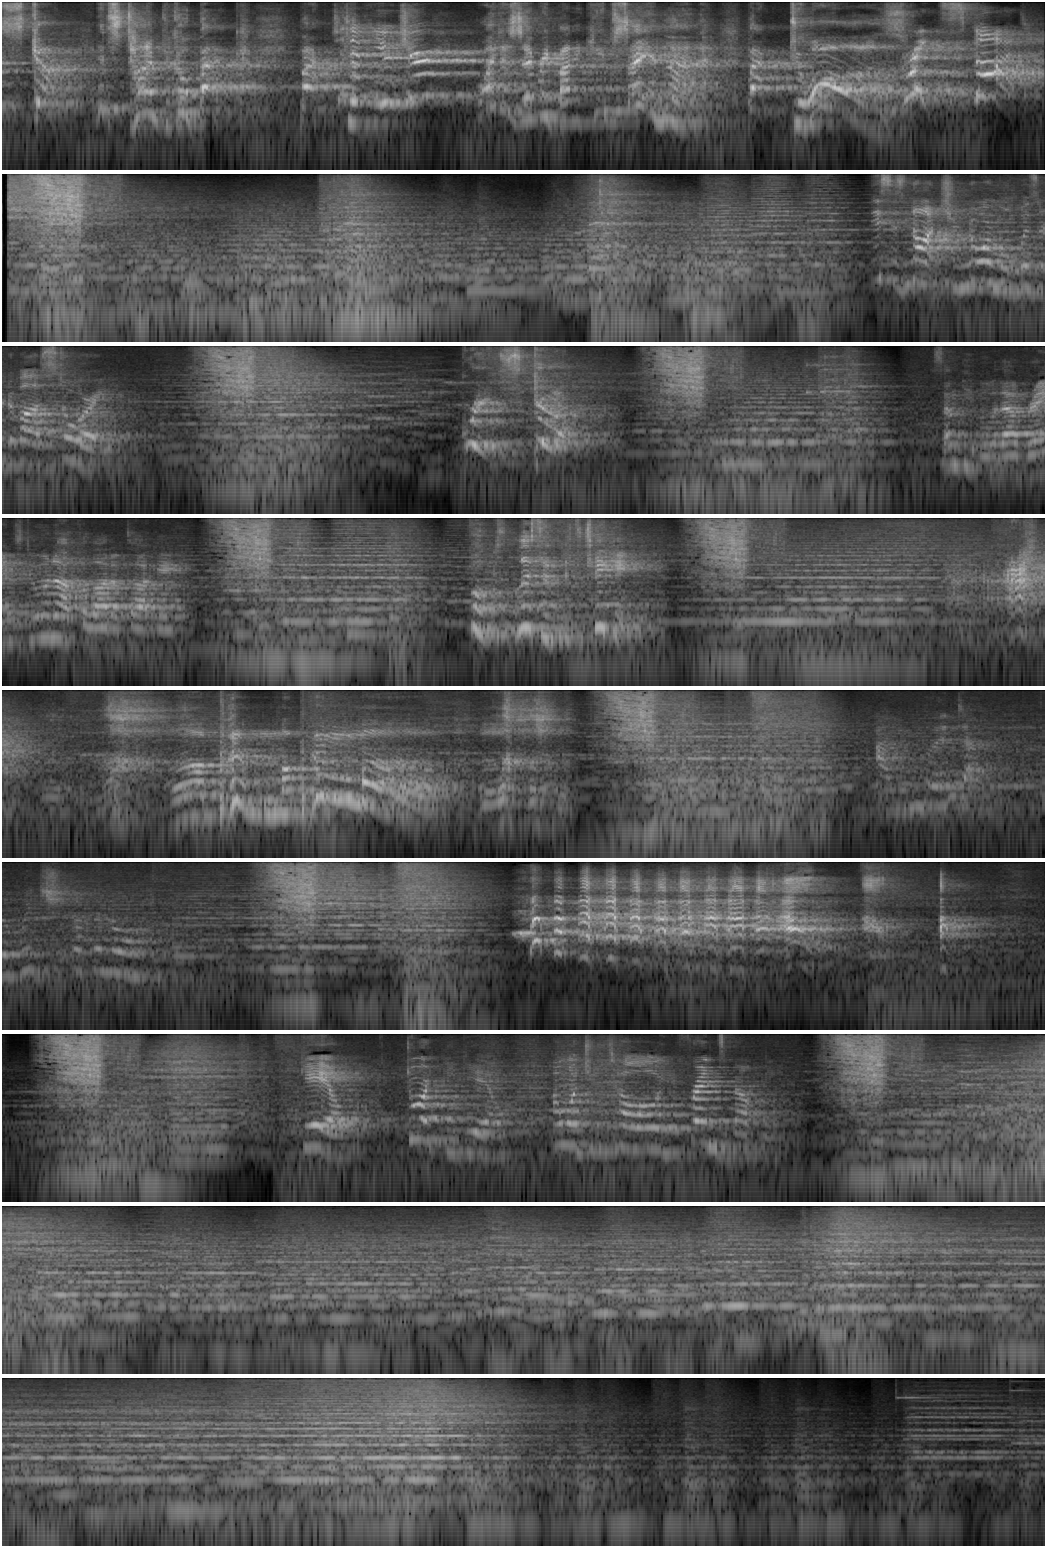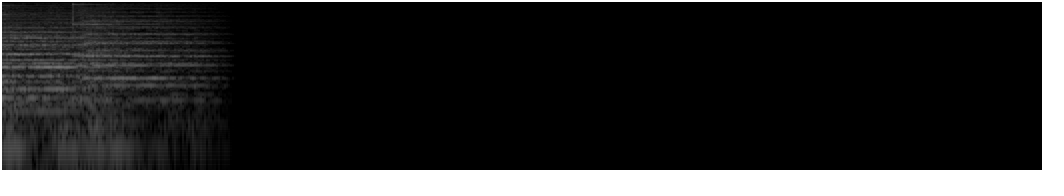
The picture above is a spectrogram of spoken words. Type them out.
Scott! It's time to go back! Back To the future? Why does everybody keep saying that? Back to Oz! Great Scott! This is not your normal Wizard of Oz story. Great Scott! Some people without brains do an awful lot of talking. I am Glinda, the Witch of the North. Gale, Dorothy Gale, I want you to tell all your friends about me.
